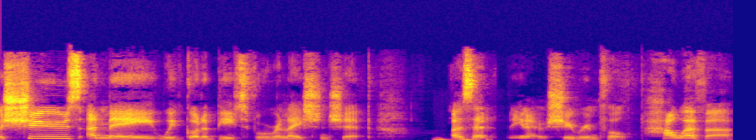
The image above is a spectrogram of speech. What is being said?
Shoes and me, we've got a beautiful relationship. Mm-hmm. I said, you know, shoe room full. However,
